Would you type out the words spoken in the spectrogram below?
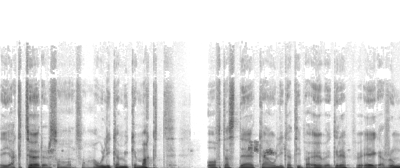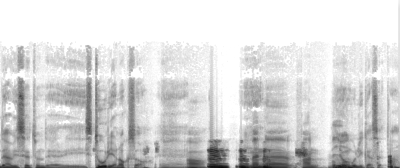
säg, aktörer som, som har olika mycket makt. Och oftast där kan olika typer av övergrepp äga rum. Det har vi sett under historien också. Eh, Ja. mm, mm, Men mm. eh, fan, På många Vio, olika sätt. Ja.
